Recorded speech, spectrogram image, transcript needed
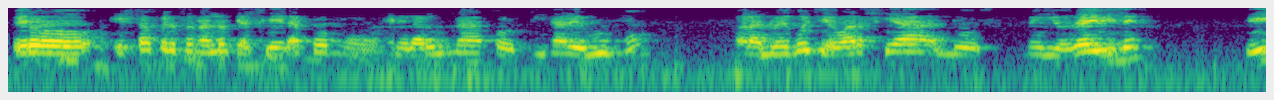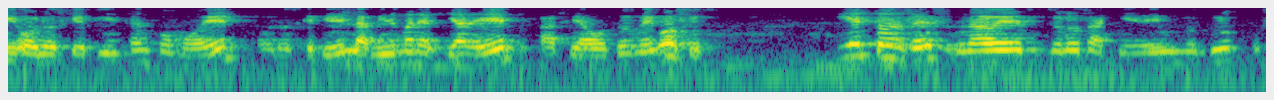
pero esta persona lo que hacía era como generar una cortina de humo para luego llevarse a los medio débiles, ¿sí? o los que piensan como él, o los que tienen la misma energía de él, hacia otros negocios. Y entonces, una vez yo lo saqué de unos grupos,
